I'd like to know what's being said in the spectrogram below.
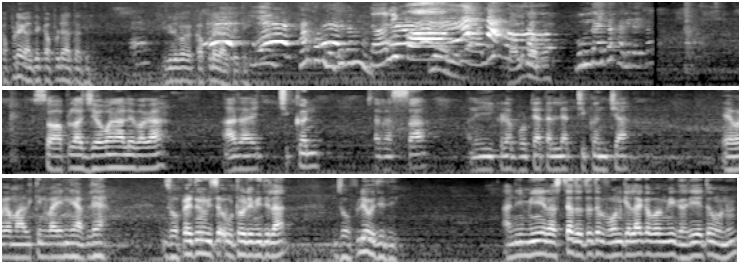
कपडे घालते कपडे आता ते इकडे बघा कपडे घालते ते. सो आपला जेवण आले बघा. आज आहे चिकनचा रस्सा आणि इकडं बोट्या तल्ल्यात चिकनच्या. हे बघा मालकीनबाईंनी आपल्या झोपेतून विच उठवली मी तिला. झोपली होती ती. आणि मी रस्त्यात होतो तर फोन केला का बा मी घरी येतो म्हणून.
